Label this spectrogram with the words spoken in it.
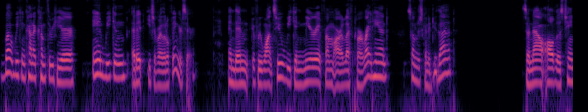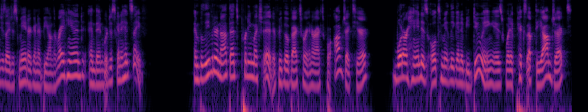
But we can kind of come through here and we can edit each of our little fingers here. And then if we want to, we can mirror it from our left to our right hand. So I'm just going to do that. So now all of those changes I just made are going to be on the right hand, and then we're just going to hit save. And believe it or not, that's pretty much it. If we go back to our interactable object here, what our hand is ultimately going to be doing is when it picks up the object,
